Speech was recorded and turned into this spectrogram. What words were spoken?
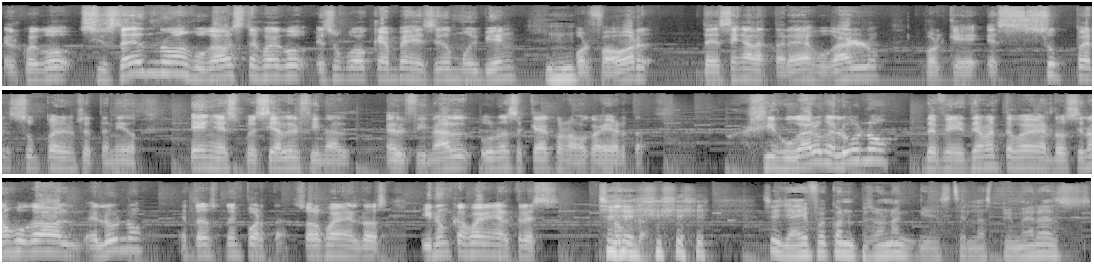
el, juego, si ustedes no han jugado este juego, es un juego que ha envejecido muy bien. Por favor, desen a la tarea de jugarlo porque es súper, súper entretenido. En especial el final. El final uno se queda con la boca abierta. Si jugaron el 1, definitivamente jueguen el 2. Si no han jugado el 1, entonces no importa, solo jueguen el 2. Y nunca jueguen el 3. Nunca. Sí, ya ahí fue cuando empezaron este, las primeras,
